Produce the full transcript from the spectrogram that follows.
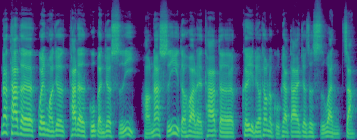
那它的规模就它的股本就十亿，好，那十亿的话呢，它的可以流通的股票大概就是十万张，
